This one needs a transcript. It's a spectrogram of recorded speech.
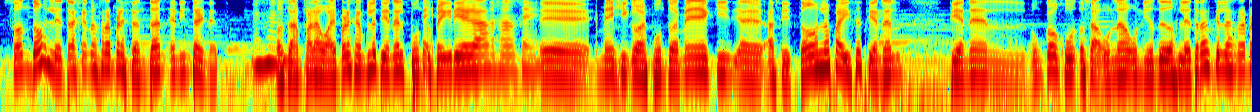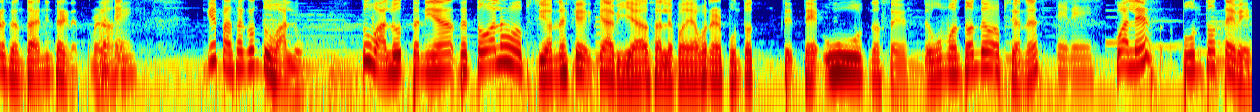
Son dos letras que nos representan en Internet. O sea, en Paraguay, por ejemplo, tiene el punto P. PY, eh, México es punto MX, eh, así. Todos los países tienen, tienen un conjunto, o sea, una unión de dos letras que les representa en Internet, ¿verdad? ¿Qué pasa con Tuvalu? Tuvalu tenía de todas las opciones que, que había, o sea, le podía poner punto TU, no sé, un montón de opciones. TV. ¿Cuál es? Punto TV.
